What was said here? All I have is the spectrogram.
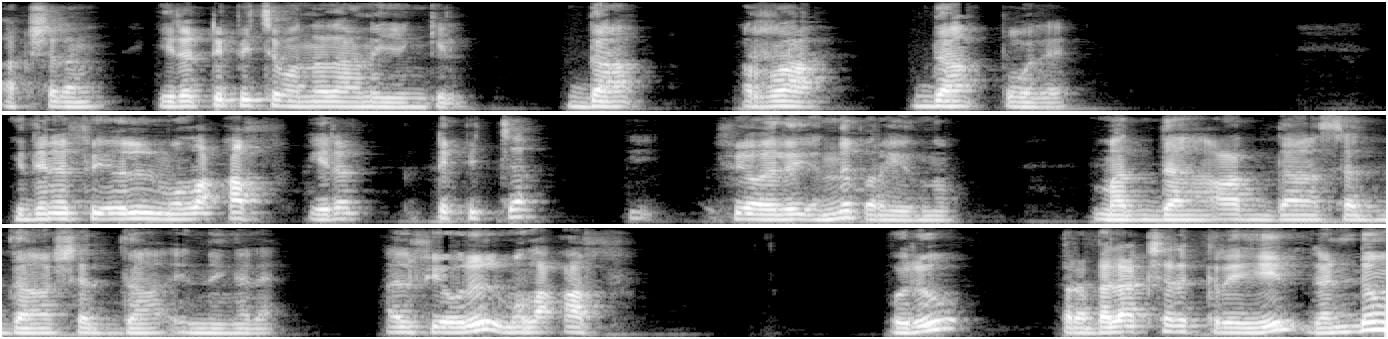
അക്ഷരം ഇരട്ടിപ്പിച്ച് വന്നതാണ് എങ്കിൽ ദ റ ദ പോലെ. ഇതിനെ ഫിയൽ മുളഅഫ് ഇരട്ടിപ്പിച്ച ഫിയൽ എന്ന് പറയുന്നു. മദ്ദ അദ്ദ സദ്ദ ഷദ്ദ എന്നിങ്ങനെ. അൽ ഫിയോലുൽ മുളഅഫ്. ഒരു പ്രബലാക്ഷര ക്രിയയിൽ രണ്ടും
